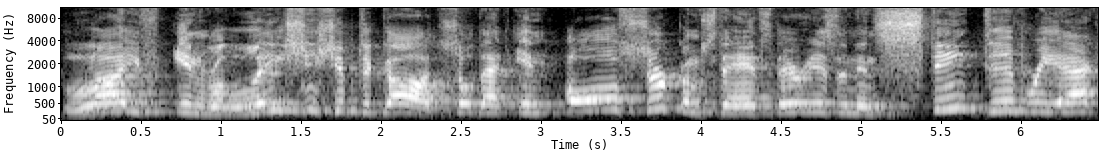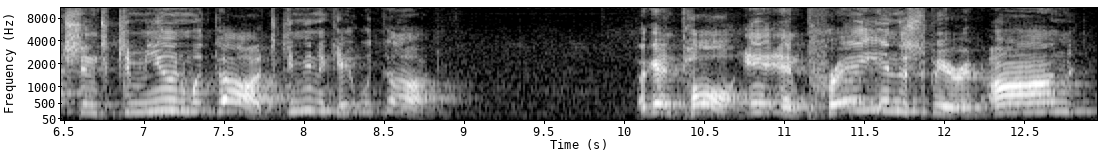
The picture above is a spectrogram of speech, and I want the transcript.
life in relationship to God so that in all circumstance there is an instinctive reaction to commune with God, to communicate with God. Again, Paul, and pray in the Spirit on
